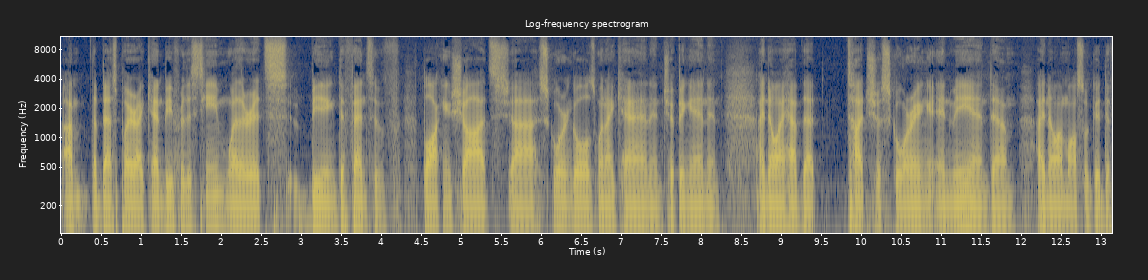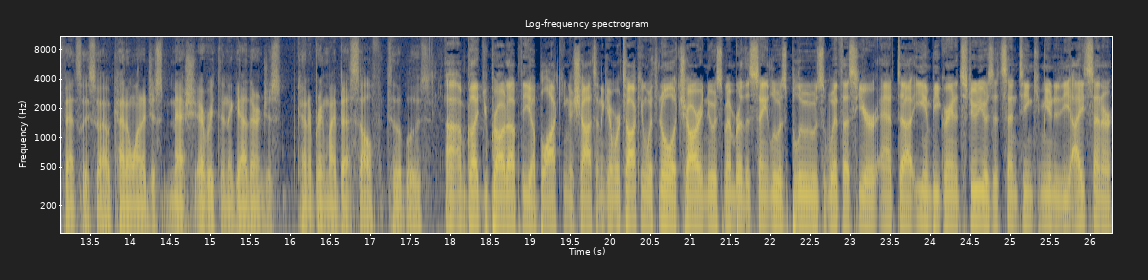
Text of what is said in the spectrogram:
I'm the best player I can be for this team, whether it's being defensive, blocking shots, uh, scoring goals when I can, and chipping in. And I know I have that touch of scoring in me, and um, I know I'm also good defensively. So I kind of want to just mesh everything together and just kind of bring my best self to the Blues. Uh, I'm glad you brought up the uh, blocking of shots. And again, we're talking with Noel Acciari, newest member of the St. Louis Blues, with us here at uh, E&B Granite Studios at Centene Community Ice Center.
